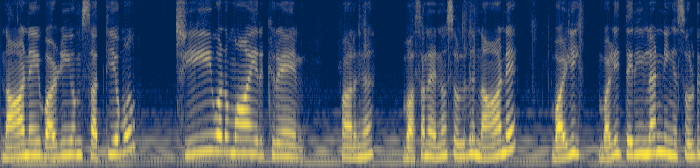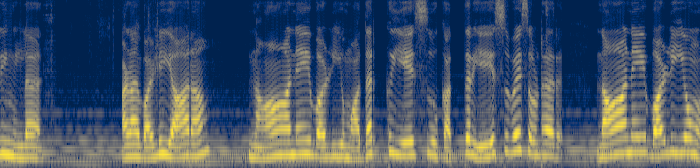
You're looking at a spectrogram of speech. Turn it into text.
நானே வழியும் சத்தியமும் ஜீவனுமா இருக்கிறேன். பாருங்க. வசனம் என்ன சொல்லுது? நானே வழி வழி தெரியலன்னு நீங்க சொல்றீங்கல்ல. ஆனா வழி யாரா? நானே வழியும். அதற்கு இயேசு கத்தர் இயேசுவே சொல்றாரு நானே வழியும்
